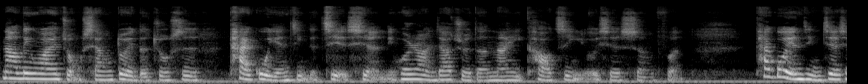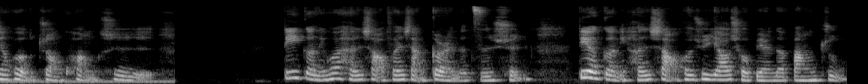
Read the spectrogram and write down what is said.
那另外一种相对的就是太过严谨的界限，你会让人家觉得难以靠近，有一些身份。太过严谨界限会有的状况是：第一个，你会很少分享个人的资讯；第二个，你很少会去要求别人的帮助；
